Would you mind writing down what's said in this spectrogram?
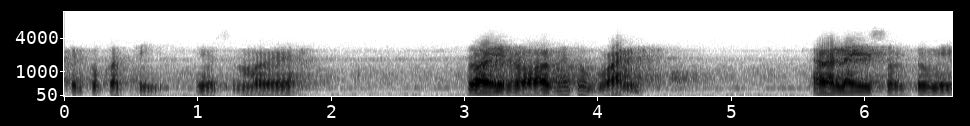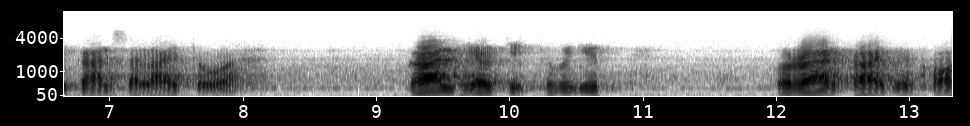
เป็นปกติอยู่เสมอร่อยหรอไปทุกวันแล้วในสุดก็มีการสลายตัว การที่เอาจิตเข้าไปยึด ร่างกายเป็นของ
